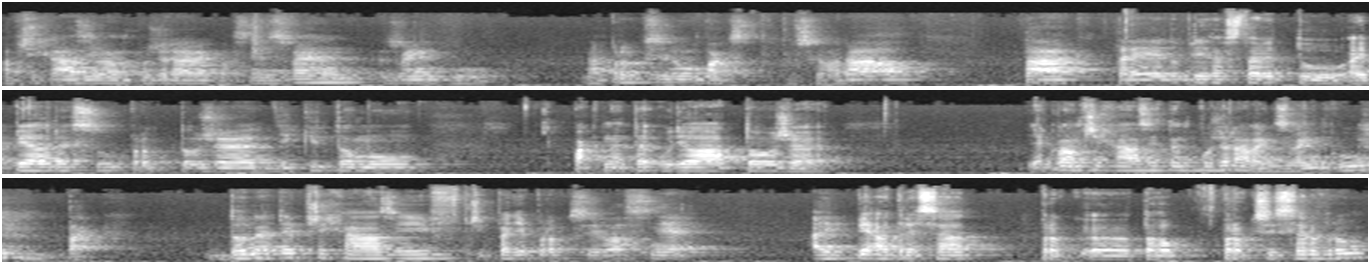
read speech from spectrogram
a přichází vám požadavek vlastně zven, zvenku na proxinu, pak se to posílá dál, tak tady je dobré nastavit tu IP adresu, protože díky tomu pak nete udělá to, že jak vám přichází ten požadavek zvenku, tak do nety přichází v případě proxy vlastně IP adresa pro, eh, toho proxy serveru.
